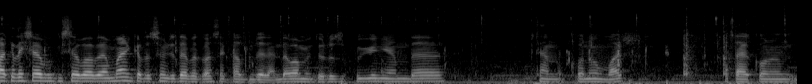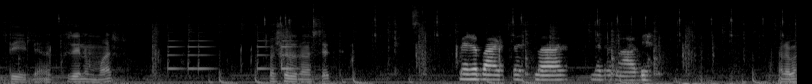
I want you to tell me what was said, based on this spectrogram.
arkadaşlar bugün sabah ben Minecraft'ta sonucu devlet varsa kaldığımız yerden devam ediyoruz. Bugün yanımda bir tane konuğum var. Hatta konuğum değil yani kuzenim var. Hoş geldin Hasret. Merhaba arkadaşlar. Merhaba abi. Merhaba.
